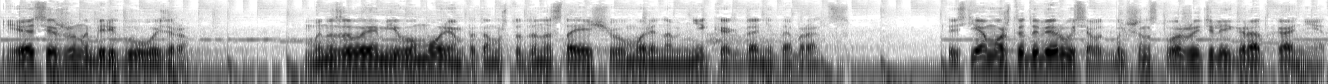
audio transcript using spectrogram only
Я сижу на берегу озера. Мы называем его морем, потому что до настоящего моря нам никогда не добраться. То есть я, может, и доберусь, а вот большинство жителей городка нет.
